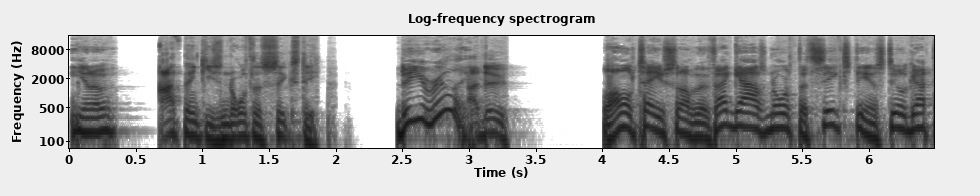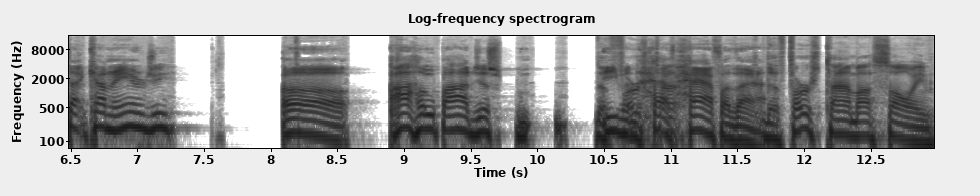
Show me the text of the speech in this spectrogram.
you know. I think he's north of 60. Do you really? I do. Well, I'm gonna tell you something. If that guy's north of sixty and still got that kind of energy, uh, I hope I just The even have time- half of that. The first time I saw him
